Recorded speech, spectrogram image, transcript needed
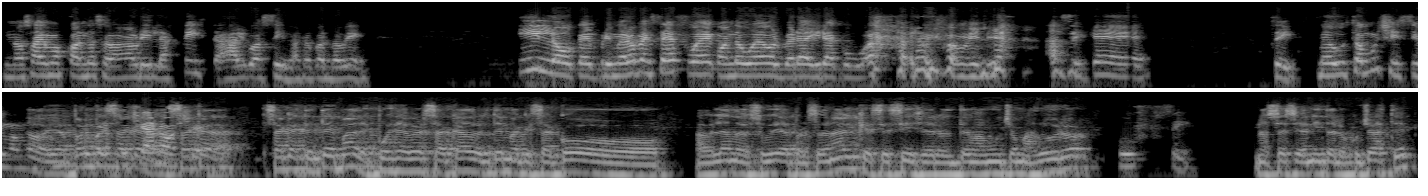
no sabemos cuándo se van a abrir las pistas, algo así, no recuerdo bien. Y lo que primero pensé fue cuándo voy a volver a ir a Cuba a ver a mi familia. Así que sí, me gustó muchísimo. No, y aparte saca, saca, saca este tema después de haber sacado el tema que sacó hablando de su vida personal, que ese sí ya era un tema mucho más duro. Uf, sí. No sé si Anita lo escuchaste.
